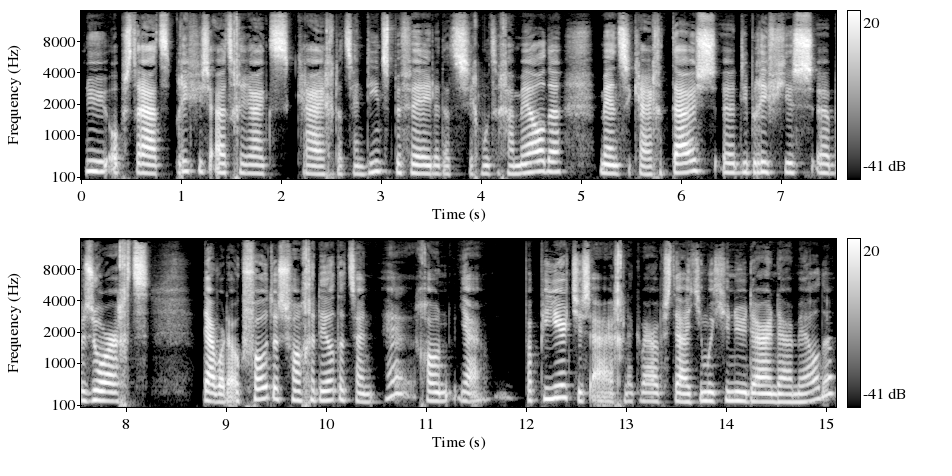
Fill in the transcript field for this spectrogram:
nu op straat briefjes uitgereikt krijgen. Dat zijn dienstbevelen, dat ze zich moeten gaan melden. Mensen krijgen thuis uh, die briefjes bezorgd. Daar worden ook foto's van gedeeld. Dat zijn hè, gewoon ja, papiertjes eigenlijk waarop staat je moet je nu daar en daar melden.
